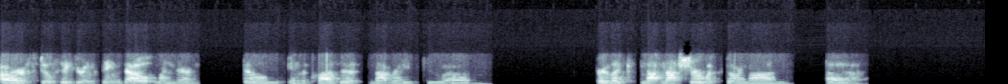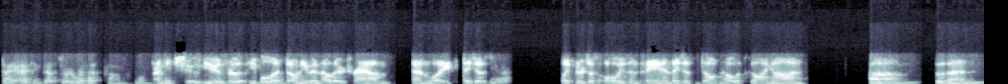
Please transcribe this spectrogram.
are still figuring things out, when they're still in the closet, not ready to, um, or like not not sure what's going on. Uh, I, I think that's sort of where that comes from. I mean, shoot, even for the people that don't even know they're trans and like they just Yeah. Like they're just always in pain and they just don't know what's going on. Um, so then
